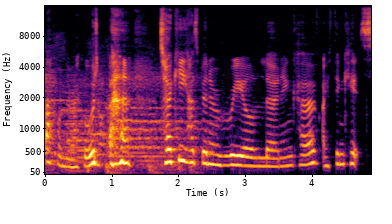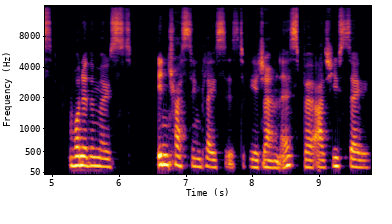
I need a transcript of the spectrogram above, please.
Back on the record. Turkey has been a real learning curve. I think it's one of the most interesting places to be a journalist, but as you say,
